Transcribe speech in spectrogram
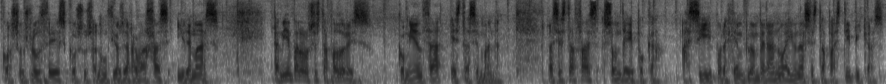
con sus luces, con sus anuncios de rebajas y demás. También para los estafadores, comienza esta semana. Las estafas son de época, Así, por ejemplo, en verano hay unas estafas típicas,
